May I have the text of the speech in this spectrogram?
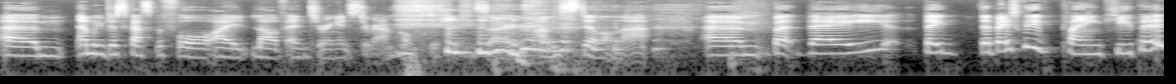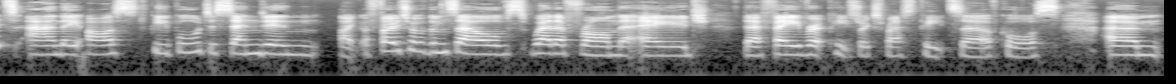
Um, and we've discussed before, I love entering Instagram competitions, so I'm still on that. Um, but they, they, they're basically playing Cupid and they asked people to send in like a photo of themselves, where they're from, their age, their favorite Pizza Express pizza, of course. Um,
